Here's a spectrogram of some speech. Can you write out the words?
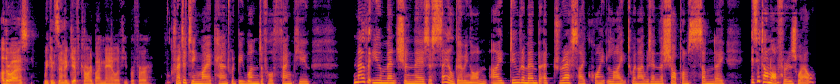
Otherwise, we can send a gift card by mail if you prefer. Crediting my account would be wonderful, thank you. Now that you mention there's a sale going on, I do remember a dress I quite liked when I was in the shop on Sunday. Is it on offer as well?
